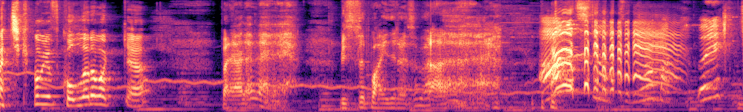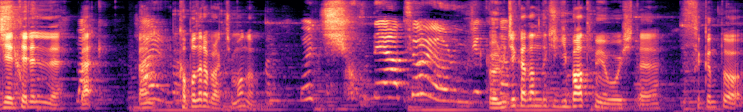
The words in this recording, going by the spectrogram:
Çıkamıyoruz kollara bak ya. Biz Spider'ız. Aa bak böyle CTRL'li de. Ben, Bak, ben hayır bak. kapılara bırakacağım oğlum. böyle çık diye atıyor ya örümcek. adam. Örümcek adamdaki gibi atmıyor bu işte. Sıkıntı o.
